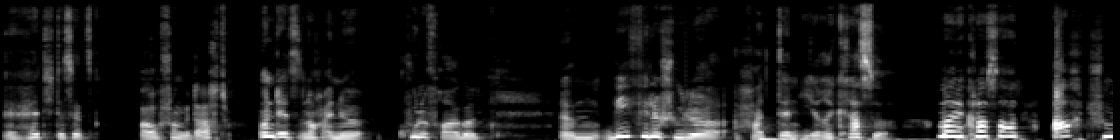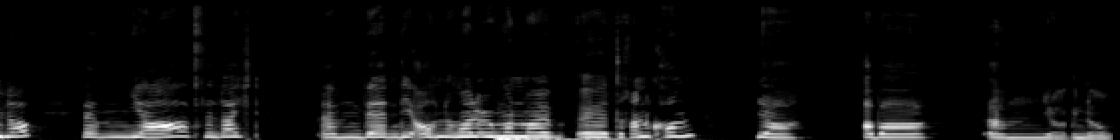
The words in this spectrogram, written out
äh, hätte ich das jetzt auch schon gedacht. Und jetzt noch eine coole Frage. Ähm, wie viele Schüler hat denn Ihre Klasse? Meine Klasse hat acht Schüler. Ähm, ja, vielleicht ähm, werden die auch nochmal irgendwann mal äh, drankommen. Ja, aber ähm, ja, genau.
